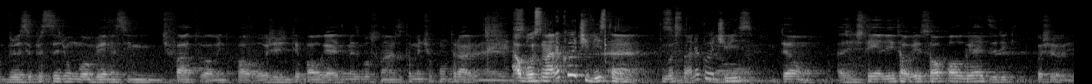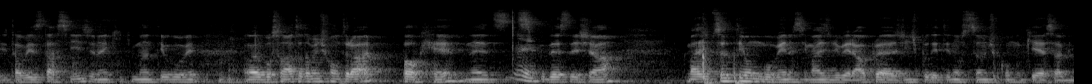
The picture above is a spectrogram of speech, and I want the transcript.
O Brasil precisa de um governo, assim, de fato, além do Paulo. Hoje a gente tem Paulo Guedes, mas o Bolsonaro é totalmente o contrário, né? Ah, o Bolsonaro é coletivista, né? sim. O Bolsonaro é coletivista. Então, então, a gente tem ali talvez só o Paulo Guedes ali, que, poxa, e talvez o Tarcísio, né, que, que mantém o governo. Agora o Bolsonaro é totalmente o contrário, Paulo Guedes, né, se, É. se pudesse deixar. Mas a gente precisa ter um governo assim mais liberal pra gente poder ter noção de como que é, sabe,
